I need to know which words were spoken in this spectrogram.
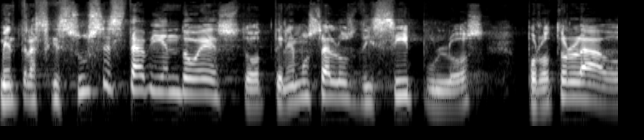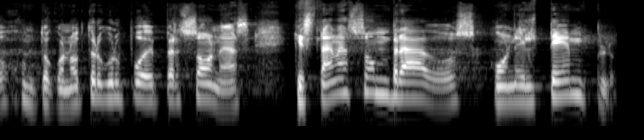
Mientras Jesús está viendo esto, tenemos a los discípulos, por otro lado, junto con otro grupo de personas, que están asombrados con el templo.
